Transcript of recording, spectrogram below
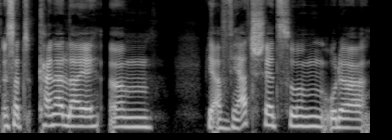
es hat keinerlei ähm, ja, Wertschätzung oder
